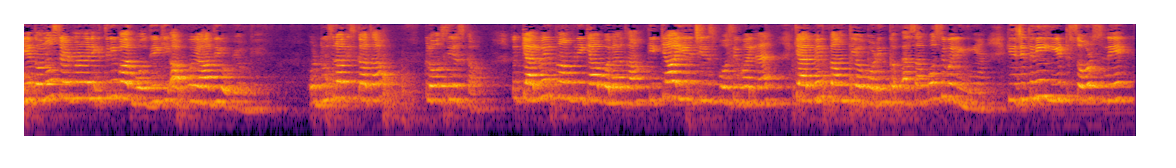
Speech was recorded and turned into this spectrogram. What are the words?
ये दोनों स्टेटमेंट मैंने इतनी बार बोल दिए कि आपको याद ही हो गए होंगे और दूसरा किसका था? क्लोसियस का। तो कैल्विन प्लांक ने क्या बोला था कि क्या ये चीज़ पॉसिबल है? कैलविन प्लांक के अकॉर्डिंग तो ऐसा पॉसिबल ही नहीं है कि जितनी हीट सोर्स ने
